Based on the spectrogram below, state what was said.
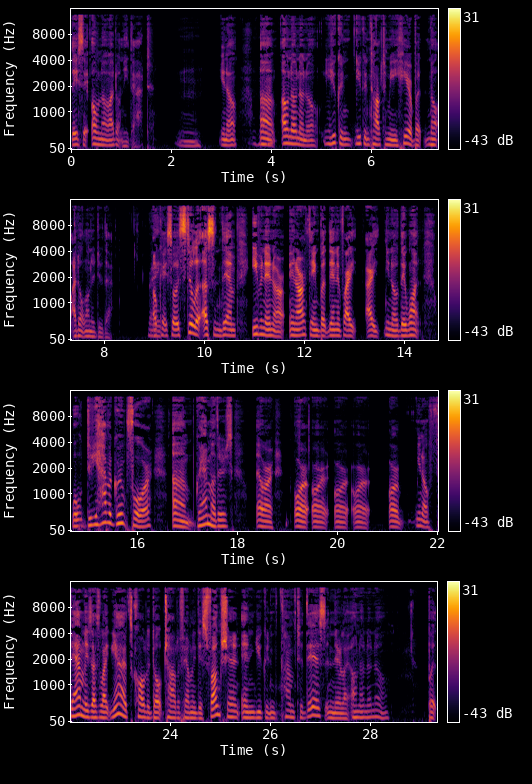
they say oh no i don't need that mm. you know mm-hmm. um, oh no no no you can you can talk to me here but no i don't want to do that Right. Okay, so it's still a us and them, even in our in our thing. But then if I I you know they want, well, do you have a group for um, grandmothers or or or or or or you know families? I was like, yeah, it's called adult child or family dysfunction, and you can come to this, and they're like, oh no no no, but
